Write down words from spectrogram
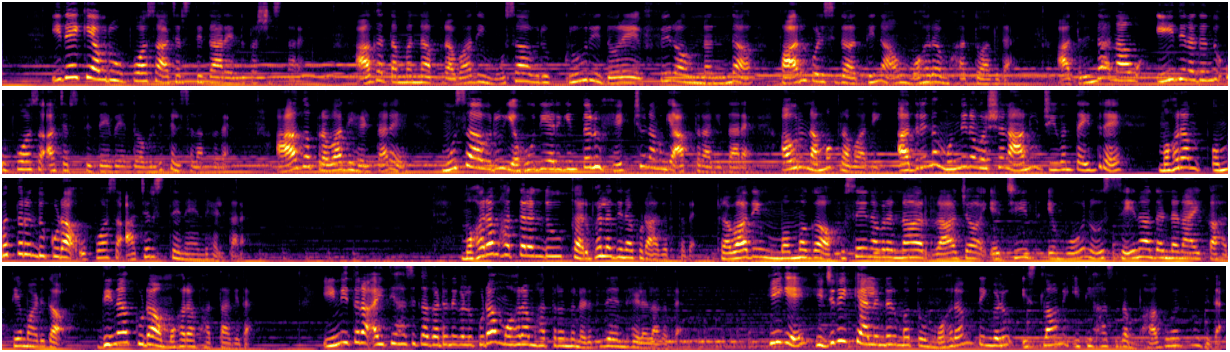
ಇದೇಕೆ ಅವರು ಉಪವಾಸ ಆಚರಿಸುತ್ತಿದ್ದಾರೆ ಎಂದು ಪ್ರಶ್ನಿಸುತ್ತಾರೆ ಆಗ ತಮ್ಮನ್ನ ಪ್ರವಾದಿ ಮೂಸಾ ಅವರು ಕ್ರೂರಿ ದೊರೆ ಫಿರ್ ಅವನಿಂದ ಪಾರುಗೊಳಿಸಿದ ದಿನ ಮೊಹರಂ ಹತ್ತು ಆಗಿದೆ. ಆದ್ರಿಂದ ನಾವು ಈ ದಿನದಂದು ಉಪವಾಸ ಆಚರಿಸುತ್ತಿದ್ದೇವೆ ಎಂದು ಅವರಿಗೆ ತಿಳಿಸಲಾಗ್ತದೆ. ಆಗ ಪ್ರವಾದಿ ಹೇಳ್ತಾರೆ, ಮೂಸಾ ಅವರು ಯಹೂದಿಯರಿಗಿಂತಲೂ ಹೆಚ್ಚು ನಮಗೆ ಆಪ್ತರಾಗಿದ್ದಾರೆ. ಅವರು ನಮ್ಮ ಪ್ರವಾದಿ. ಆದ್ರಿಂದ ಮುಂದಿನ ವರ್ಷ ನಾನು ಜೀವಂತ ಇದ್ರೆ ಮೊಹರಂ ಒಂಬತ್ತರಂದು ಕೂಡ ಉಪವಾಸ ಆಚರಿಸ್ತೇನೆ ಎಂದು ಹೇಳ್ತಾರೆ. ಮೊಹರಂ ಹತ್ತರಂದು ಕರ್ಬಲ ದಿನ ಕೂಡ ಆಗಿರ್ತದೆ. ಪ್ರವಾದಿ ಮೊಮ್ಮಗ ಹುಸೇನ್ ಅವರನ್ನ ರಾಜ ಯಜೀದ್ ಎಂಬುವನು ಸೇನಾ ದಂಡನಾಯಕ ಹತ್ಯೆ ಮಾಡಿದ ದಿನ ಕೂಡ ಮೊಹರಂ ಹತ್ತಾಗಿದೆ. ಇನ್ನಿತರ ಐತಿಹಾಸಿಕ ಘಟನೆಗಳು ಕೂಡ ಮೊಹರಂ ಹತ್ತರಂದು ನಡೆದಿದೆ ಎಂದು ಹೇಳಲಾಗುತ್ತೆ. ಹೀಗೆ ಹಿಜ್ರಿ ಕ್ಯಾಲೆಂಡರ್ ಮತ್ತು ಮೊಹರಂ ತಿಂಗಳು ಇಸ್ಲಾಮಿ ಇತಿಹಾಸದ ಭಾಗವಾಗಿ ಹೋಗಿದೆ.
